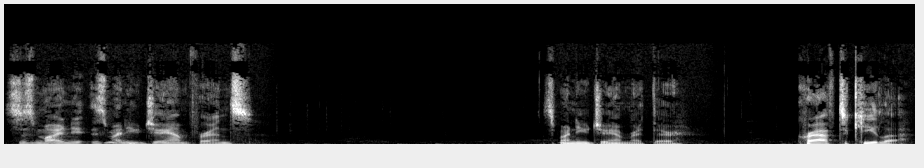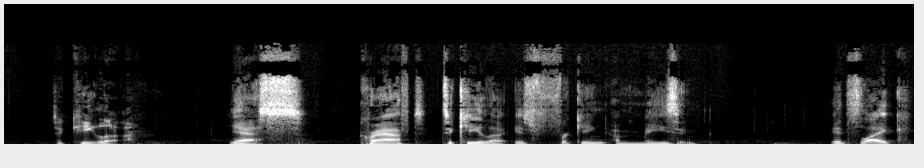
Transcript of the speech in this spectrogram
this is my new, this is my new jam, friends. It's my new jam right there. Craft tequila. Tequila. Yes, craft tequila is freaking amazing. It's like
